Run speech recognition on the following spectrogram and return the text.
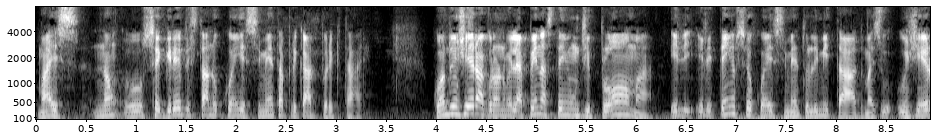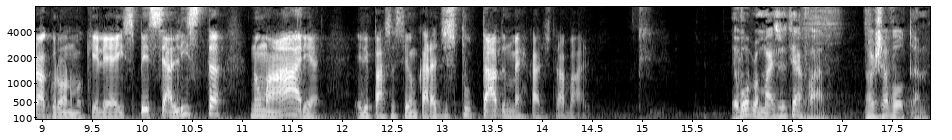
mas não, o segredo está no conhecimento aplicado por hectare. Quando o engenheiro agrônomo ele apenas tem um diploma, ele, ele tem o seu conhecimento limitado, mas o, o engenheiro agrônomo que ele é especialista numa área, ele passa a ser um cara disputado no mercado de trabalho. Eu vou para mais um intervalo. Nós já voltamos.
